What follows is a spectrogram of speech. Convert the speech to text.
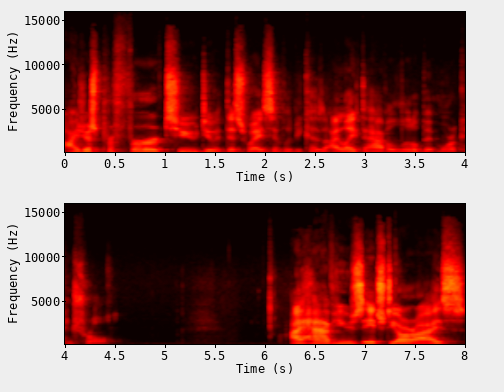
I just prefer to do it this way simply because I like to have a little bit more control. I have used HDRIs,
